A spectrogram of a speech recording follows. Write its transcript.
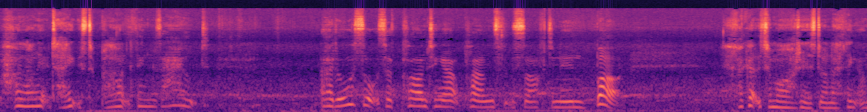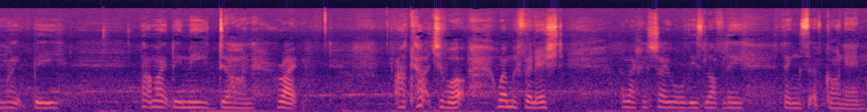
how long it takes to plant things out. I had all sorts of planting out plans for this afternoon, but if I get the tomatoes done, I think I might be that might be me done. Right, I'll catch you up when we're finished, and I can show you all these lovely things that have gone in.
